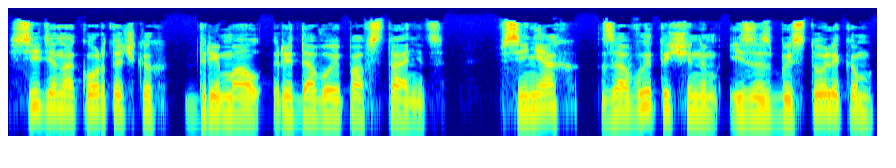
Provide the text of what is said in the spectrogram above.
сидя на корточках, дремал рядовой повстанец. В сенях, за вытащенным из избы столиком,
